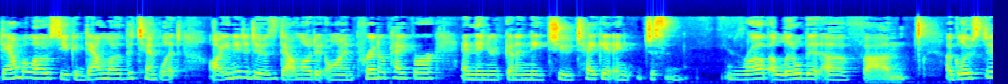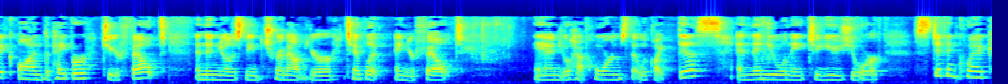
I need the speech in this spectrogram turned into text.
down below so you can download the template. All you need to do is download it on printer paper and then you're going to need to take it and just rub a little bit of um, a glue stick on the paper to your felt and then you'll just need to trim out your template and your felt and you'll have horns that look like this and then you will need to use your stiffen quick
